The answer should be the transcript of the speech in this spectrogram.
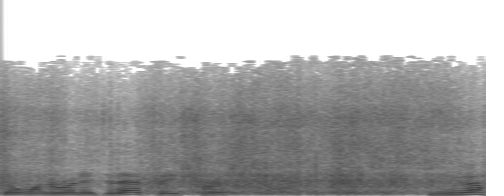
Don't want to run into that face first. No.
